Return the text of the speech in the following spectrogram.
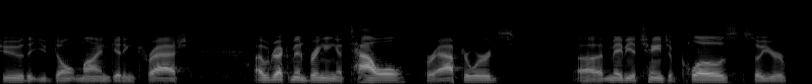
shoe that you don't mind getting trashed. I would recommend bringing a towel for afterwards, uh, maybe a change of clothes so your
